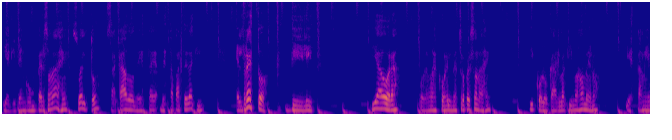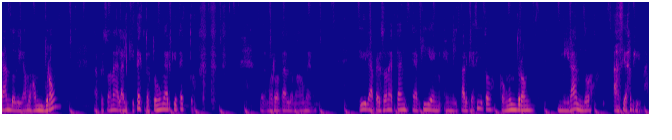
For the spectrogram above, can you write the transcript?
Y aquí tengo un personaje suelto, sacado de esta, de esta parte de aquí. El resto, delete. Y ahora podemos escoger nuestro personaje y colocarlo aquí más o menos. Y está mirando, digamos, a un dron. La persona del arquitecto. Esto es un arquitecto. podemos rotarlo más o menos. Y la persona está aquí en, en el parquecito con un dron mirando hacia arriba.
